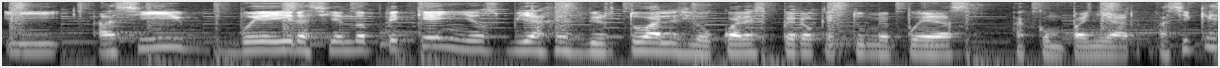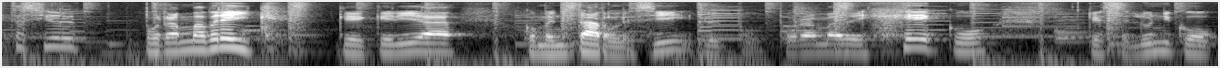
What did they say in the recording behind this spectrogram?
Y así voy a ir haciendo pequeños viajes virtuales, lo cual espero que tú me puedas acompañar. Así que este ha sido el programa Break que quería comentarles, ¿sí? El programa de GECO, que es el único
